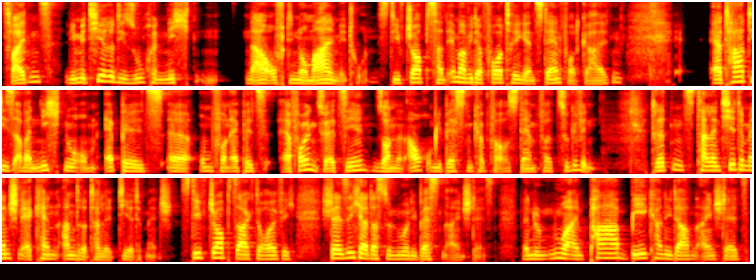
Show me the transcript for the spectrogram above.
Zweitens, limitiere die Suche nicht nahe auf die normalen Methoden. Steve Jobs hat immer wieder Vorträge in Stanford gehalten. Er tat dies aber nicht nur, um Apples, äh, um von Apples Erfolgen zu erzählen, sondern auch, um die besten Köpfe aus Stanford zu gewinnen. Drittens, talentierte Menschen erkennen andere talentierte Menschen. Steve Jobs sagte häufig, stell sicher, dass du nur die Besten einstellst. Wenn du nur ein paar B-Kandidaten einstellst,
